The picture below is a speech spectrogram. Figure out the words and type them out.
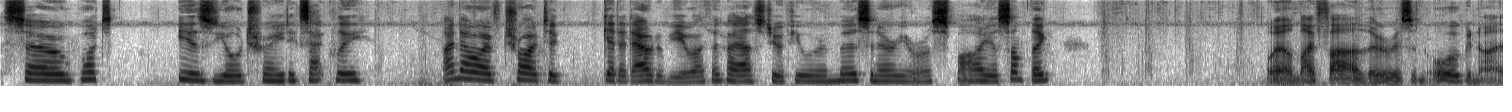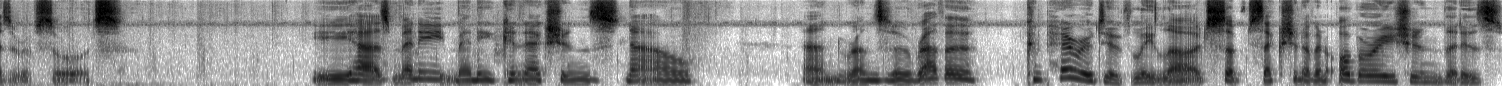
So, what is your trade exactly? I know I've tried to get it out of you. I think I asked you if you were a mercenary or a spy or something. Well, my father is an organizer of sorts. He has many, many connections now, and runs a rather comparatively large subsection of an operation that is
